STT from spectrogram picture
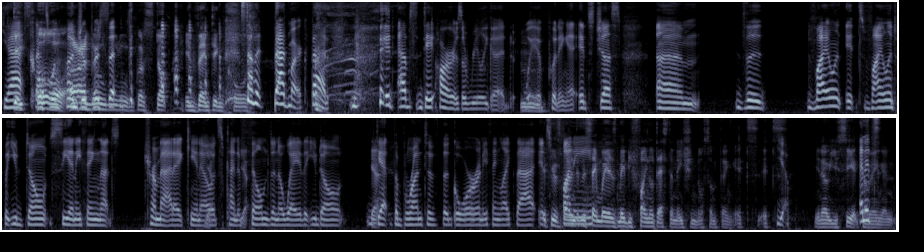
Yes, Date that's one hundred Ah, percent. We've got to stop inventing calls. Stop it, bad Mark, bad. it abs date horror is a really good Mm. way of putting it. It's just um the violent. It's violent, but you don't see anything that's traumatic. You know, Yeah, it's kind of yeah. filmed in a way that you don't Yeah. get the brunt of the gore or anything like that. It It's feels funny. in the same way as maybe Final Destination or something. It's it's Yeah. You know, you see it And coming, it's- and,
